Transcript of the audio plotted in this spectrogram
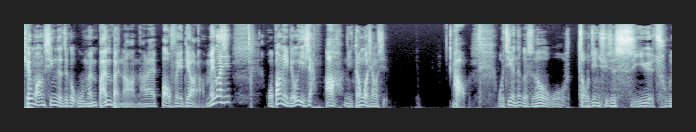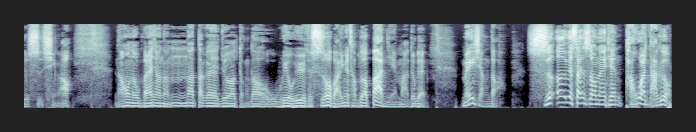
天王星的这个五门版本啊，拿来报废掉了。没关系，我帮你留意一下啊，你等我消息。好，我记得那个时候我走进去是十一月初的事情啊。然后呢，我本来想等，嗯，那大概就要等到五六月的时候吧，因为差不多要半年嘛，对不对？没想到十二月三十号那一天，他忽然打给我，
